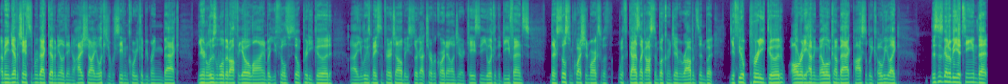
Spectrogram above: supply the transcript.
I mean, you have a chance to bring back Devin Neal, Daniel Hishaw. You look at your receiving core, you could be bringing back. You're going to lose a little bit off the O line, but you feel still pretty good. Uh, you lose Mason Fairchild, but you still got Trevor Kardell and Jared Casey. You look at the defense. There's still some question marks with with guys like Austin Booker and Jamie Robinson, but you feel pretty good already having Melo come back, possibly Cobee. Like this is going to be a team that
